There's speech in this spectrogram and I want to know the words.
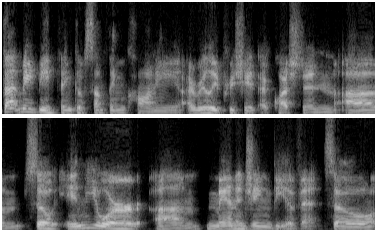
that made me think of something, Connie. I really appreciate that question. Um, so in your um, managing the event, so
